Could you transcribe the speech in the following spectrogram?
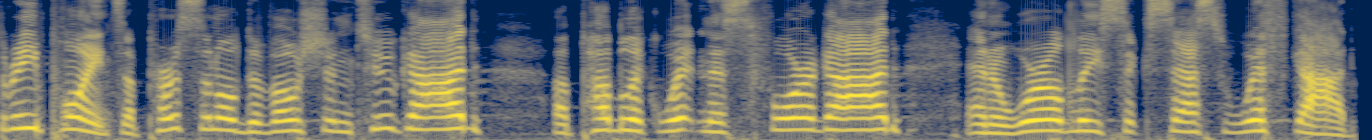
Three points a personal devotion to God, a public witness for God, and a worldly success with God.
